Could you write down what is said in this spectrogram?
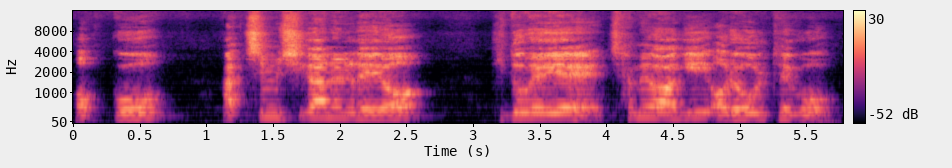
없고 아침 시간을 내어 기도회에 참여하기 어려울 테고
